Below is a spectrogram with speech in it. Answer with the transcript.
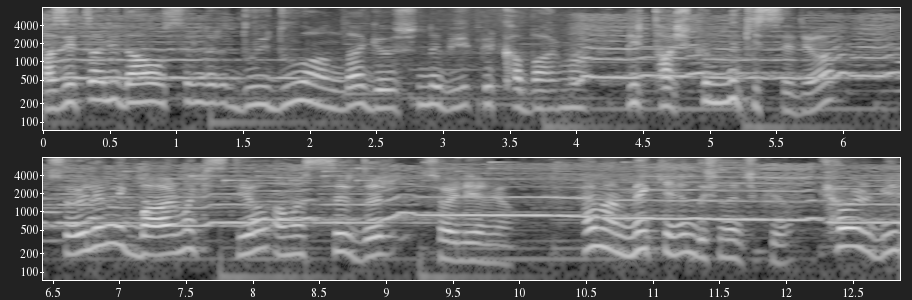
Hazreti Ali daha o sırları duyduğu anda göğsünde büyük bir kabarma, bir taşkınlık hissediyor. Söylemek, bağırmak istiyor ama sırdır söyleyemiyor. Hemen Mekke'nin dışına çıkıyor. Kör bir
